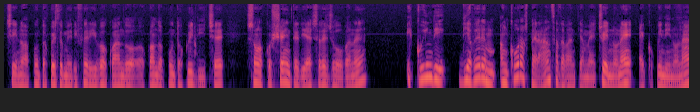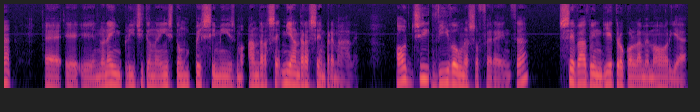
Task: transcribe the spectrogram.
Sì, no, appunto a questo mi riferivo quando, quando appunto qui dice sono cosciente di essere giovane e quindi di avere ancora speranza davanti a me. Cioè non è, ecco, quindi non, ha, eh, eh, non è implicito, non è insito un pessimismo, andrà se- mi andrà sempre male. Oggi vivo una sofferenza, se vado indietro con la memoria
